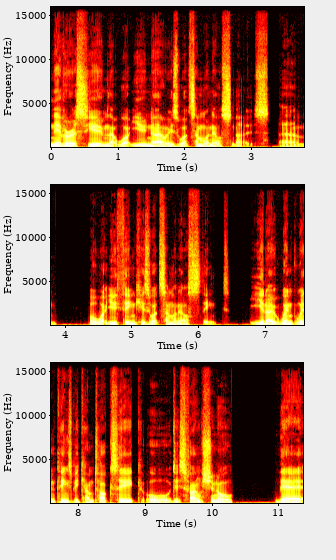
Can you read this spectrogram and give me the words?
never assume that what you know is what someone else knows, um, or what you think is what someone else thinks you know, when, when things become toxic or dysfunctional, there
